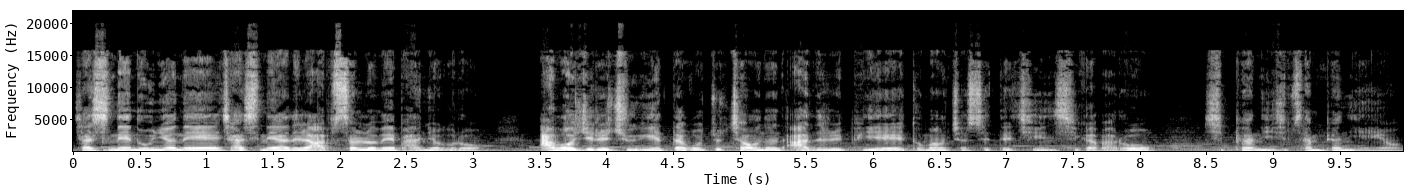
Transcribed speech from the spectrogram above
자신의 노년에 자신의 아들 압살롬의 반역으로 아버지를 죽이겠다고 쫓아오는 아들을 피해 도망쳤을 때 지은 시가 바로 시편 23편이에요.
